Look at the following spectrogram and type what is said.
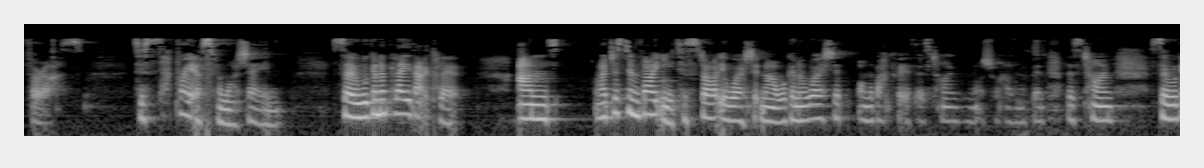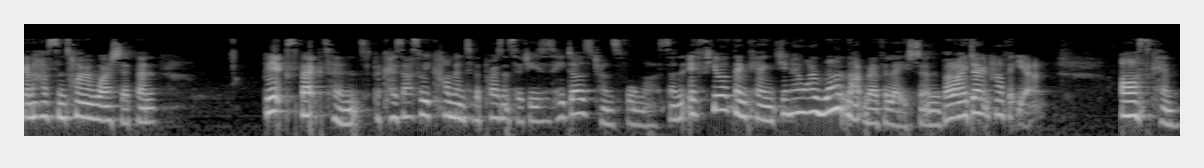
for us to separate us from our shame? So we're going to play that clip and I just invite you to start your worship now. We're going to worship on the back of it if there's time. I'm not sure how long it's been. There's time. So we're going to have some time in worship and be expectant because as we come into the presence of Jesus, He does transform us. And if you're thinking, you know, I want that revelation, but I don't have it yet, ask Him.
